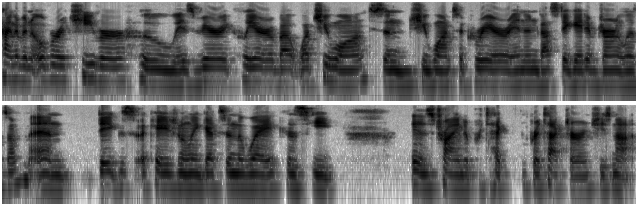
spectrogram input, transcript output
kind of an overachiever who is very clear about what she wants, and she wants a career in investigative journalism. And Diggs occasionally gets in the way because he is trying to protect protect her, and she's not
